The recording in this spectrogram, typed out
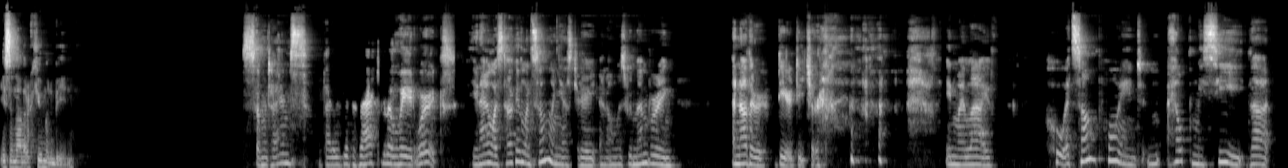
is another human being. Sometimes that is exactly the way it works. You know, I was talking with someone yesterday and I was remembering another dear teacher in my life who at some point helped me see that,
